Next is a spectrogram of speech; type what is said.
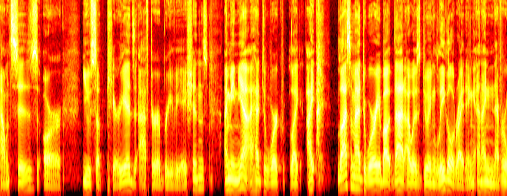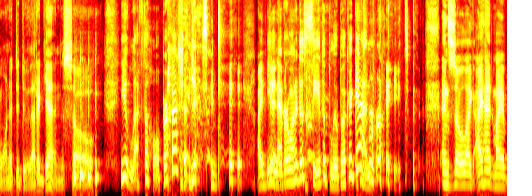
ounces or use of periods after abbreviations. I mean, yeah, I had to work like I last time I had to worry about that, I was doing legal writing and I never wanted to do that again. So you left the whole profession. yes, I did. I did. You never wanted to see the blue book again. right. And so like I had my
